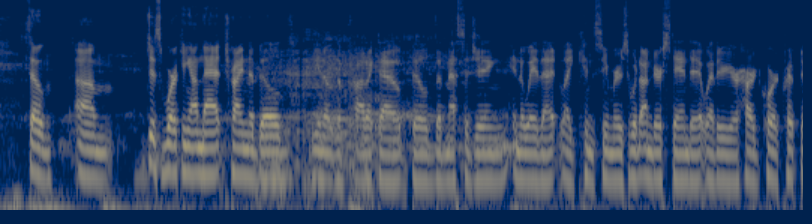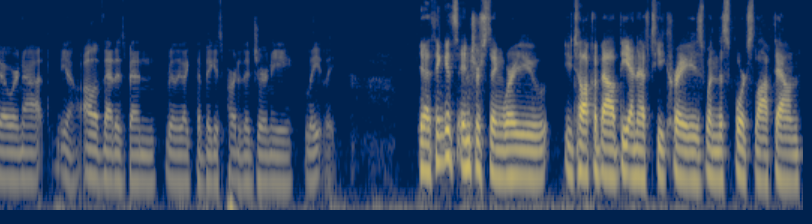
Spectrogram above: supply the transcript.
so um, just working on that, trying to build, you know, the product out, build the messaging in a way that like consumers would understand it, whether you're hardcore crypto or not. You know, all of that has been really like the biggest part of the journey lately. Yeah, I think it's interesting where you you talk about the NFT craze when the sports lockdown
